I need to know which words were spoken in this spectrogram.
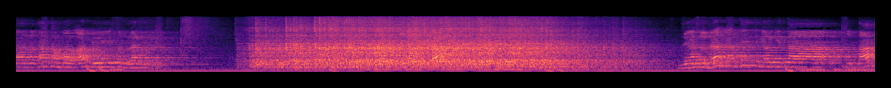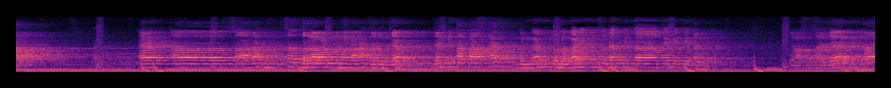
menekan tombol on di sebelah ini. Jika sudah, nanti tinggal kita putar eh, searah berlawan dengan arah jarum jam dan kita paskan dengan golongan yang sudah kita titik tadi. Langsung saja kita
